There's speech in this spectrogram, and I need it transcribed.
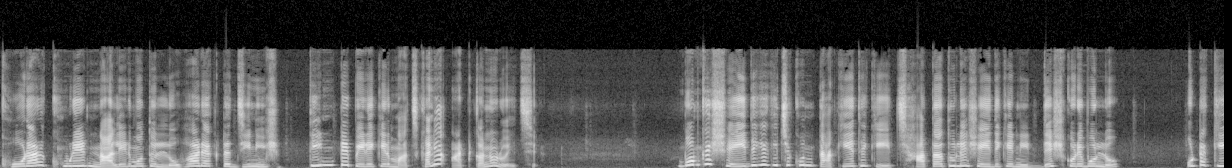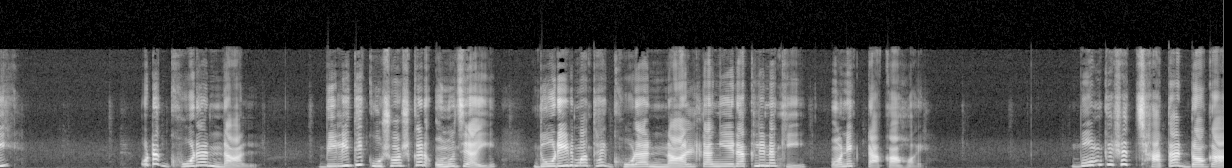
ঘোড়ার খুঁড়ের নালের মতো লোহার একটা জিনিস তিনটে পেরেকের মাঝখানে আটকানো রয়েছে। বোমকে সেই দিকে কিছুক্ষণ তাকিয়ে থেকে ছাতা তুলে সেই দিকে নির্দেশ করে বলল, ওটা কি? ওটা ঘোড়ার নাল। বিলিতি কুসংস্কার অনুযায়ী দড়ির মাথায় ঘোড়ার নাল টাঙিয়ে রাখলে নাকি অনেক টাকা হয়? বোমকেশের ছাতার ডগা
